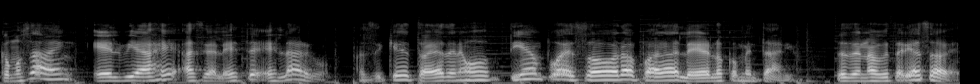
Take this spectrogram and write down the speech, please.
Como saben, el viaje hacia el este es largo, así que todavía tenemos tiempo de sobra para leer los comentarios. Entonces nos gustaría saber,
